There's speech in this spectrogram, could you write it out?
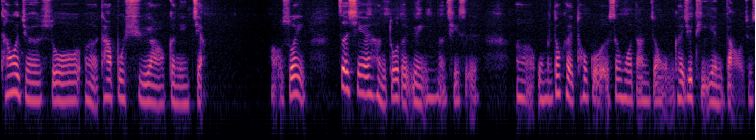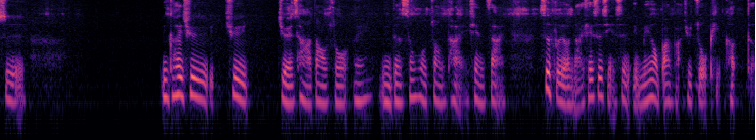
他会觉得说，呃，他不需要跟你讲，好，所以这些很多的原因呢，其实，呃，我们都可以透过生活当中，我们可以去体验到，就是你可以去去觉察到说，哎，你的生活状态现在是否有哪些事情是你没有办法去做平衡的？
